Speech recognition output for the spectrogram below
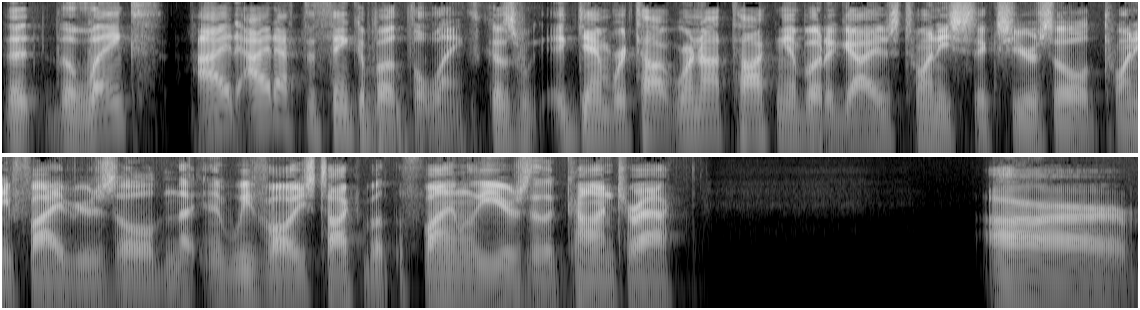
the the length. I'd I'd have to think about the length because again, we're talk, we're not talking about a guy who's 26 years old, 25 years old, and we've always talked about the final years of the contract are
